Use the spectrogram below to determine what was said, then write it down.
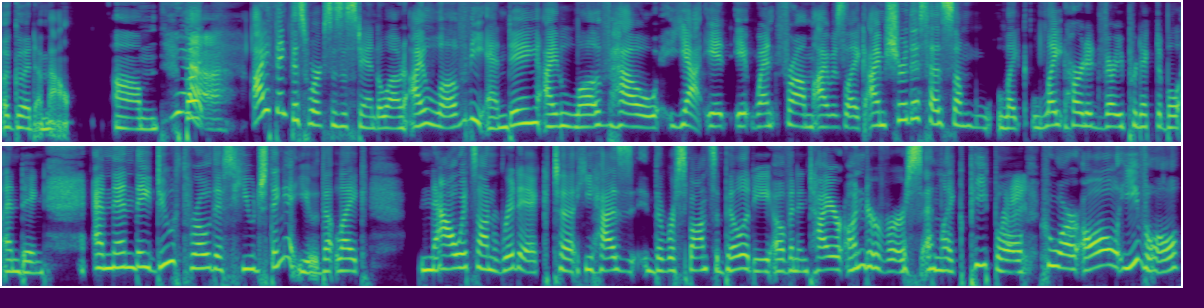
a good amount. Um, yeah I think this works as a standalone. I love the ending. I love how yeah, it it went from I was like, I'm sure this has some like lighthearted, very predictable ending. And then they do throw this huge thing at you that like now it's on Riddick to he has the responsibility of an entire underverse and like people Right. who are all evil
